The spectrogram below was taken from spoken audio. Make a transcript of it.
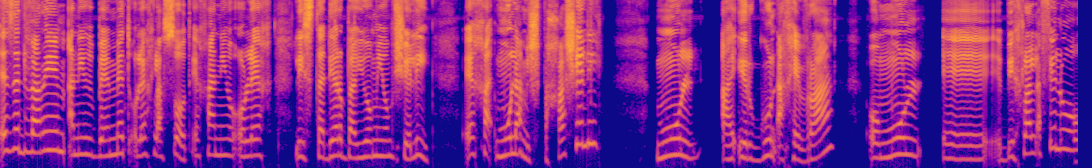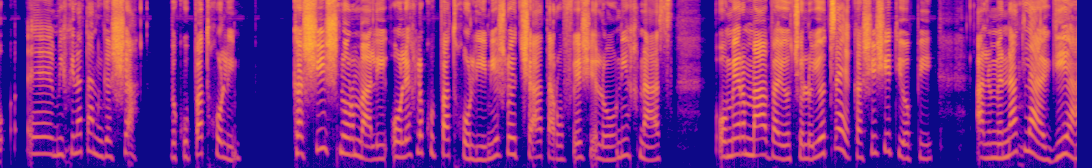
איזה דברים אני באמת הולך לעשות? איך אני הולך להסתדר ביום-יום שלי? איך, מול המשפחה שלי? מול הארגון, החברה? או מול, בכלל אפילו אה, מבחינת הנגשה בקופת חולים. קשיש נורמלי הולך לקופת חולים, יש לו את שעת הרופא שלו, נכנס, אומר מה הבעיות שלו, יוצא, קשיש אתיופי, על מנת להגיע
